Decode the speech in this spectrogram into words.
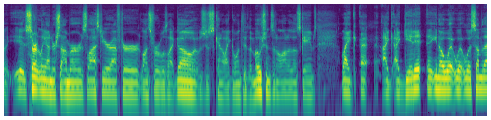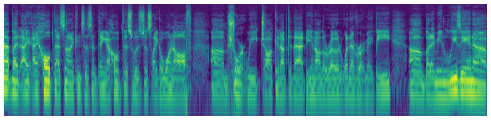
uh, it, certainly under Summers. Last year after Lunsford was let go, it was just kind of like going through the motions in a lot of those games. Like I, I, I get it, uh, you know, with, with, with some of that, but I, I hope that's not a consistent thing. I hope this was just like a one-off, um, short week. Chalk it up to that being on the road, whatever it may be. Um, but I mean, Louisiana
